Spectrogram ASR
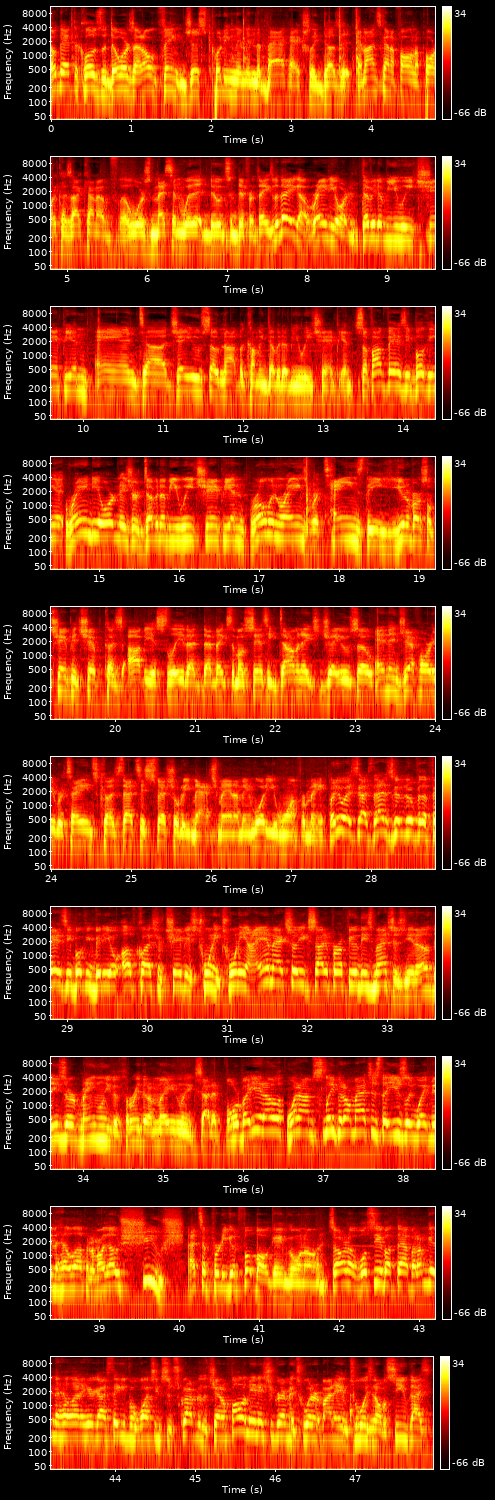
Don't they have to close the doors? I don't think just putting them in the back actually does it. And mine's kind of falling apart because I kind of uh, was messing with it and doing some different things. But there you go. Randy Orton, WWE Champion, and uh, Jey Uso not becoming WWE Champion. So if I'm fantasy booking it, Randy Orton is your WWE Champion. Roman Reigns retains the Universal Championship because obviously that, that makes the most sense. He dominates Jey Uso. And then Jeff Hardy retains because that's his specialty match, man. I mean, what do you want from me? But anyways, guys, that is going to do it for the fantasy booking video of Clash of Champions 2020. I am actually excited for a few of these matches, you know. These are mainly the three that I'm mainly excited for. But, you know, when I'm sleeping on matches, they usually wake me the hell up, and I'm like, oh, shoosh. That's a pretty good football game going on. So, I don't know. We'll see about that, but I'm getting the hell out of here, guys. Thank you for watching. Subscribe to the channel. Follow me on Instagram and Twitter at MyDamnToys, and I will see you guys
